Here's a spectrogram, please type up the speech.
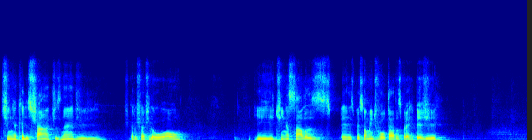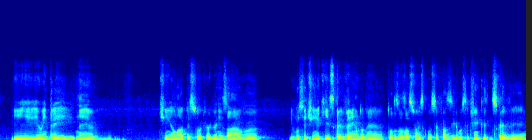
tinha aqueles chats, né, de acho que era o chat da UOL, e tinha salas é, especialmente voltadas para RPG. E eu entrei, né? Tinha lá a pessoa que organizava e você tinha que ir escrevendo, né? Todas as ações que você fazia, você tinha que descrever,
